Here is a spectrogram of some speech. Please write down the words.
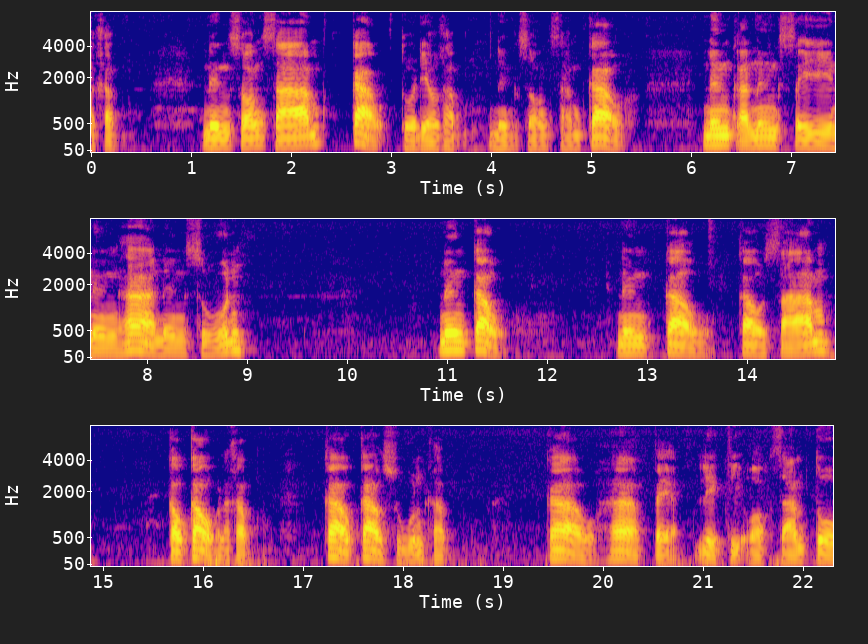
นะครับหนึ่งสองสามเก้าตัวเดียวครับหนึ่งสองสามเก้า หนึ่งกับหนึ่งสี่หนึ่งห้าหนึ่งศูนย์หนึ่งเก้าหนึ่งเก้าเก้าสามเก้าเก้านะครับเก้าเก้าศูนย์ครับเก้าห้าแปดเลขที่ออกสามตัว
